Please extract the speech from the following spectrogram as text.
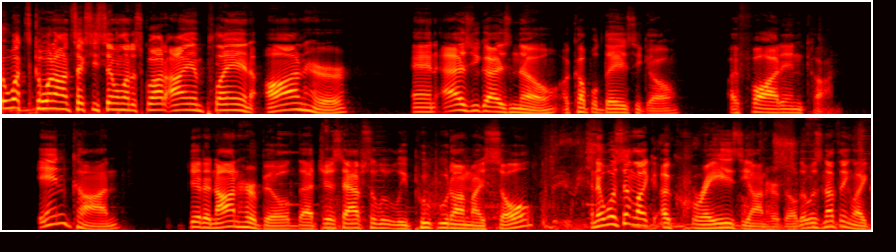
what's going on, Sexy Simulator Squad? I am playing Anhur. And as you guys know, a couple days ago, I fought Incon. Incon did an Anhur build that just absolutely poo pooed on my soul. And it wasn't like a crazy Anhur build. It was nothing like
